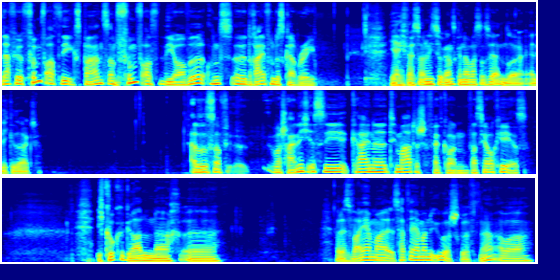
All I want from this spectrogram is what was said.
Dafür fünf aus The Expanse und fünf aus The Orville und äh, drei von Discovery. Ja, ich weiß auch nicht so ganz genau, was das werden soll, ehrlich gesagt. Also es ist auf, wahrscheinlich ist sie keine thematische FedCon, was ja okay ist. Ich gucke gerade nach, äh, weil das war ja mal, es hatte ja mal eine Überschrift, ne? Aber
